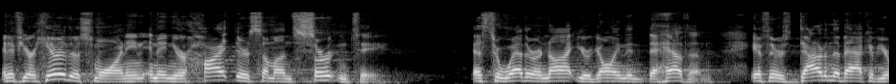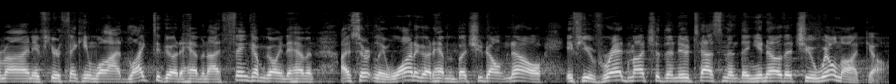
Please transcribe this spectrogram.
And if you're here this morning and in your heart there's some uncertainty, as to whether or not you're going to heaven. If there's doubt in the back of your mind, if you're thinking, well, I'd like to go to heaven, I think I'm going to heaven, I certainly want to go to heaven, but you don't know, if you've read much of the New Testament, then you know that you will not go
